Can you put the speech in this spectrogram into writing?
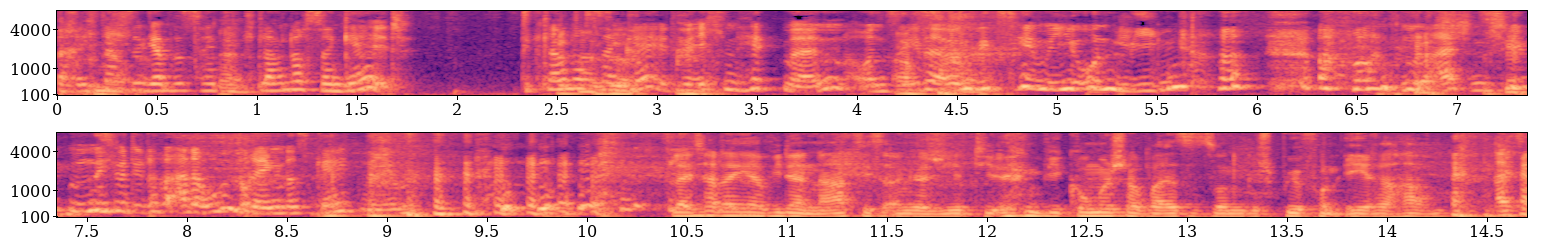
Ach, ich dachte die ganze Zeit, die klauen doch sein Geld. Die klauen sein Also- Geld. Wäre ich ein Hitman und sehe da irgendwie 10 Millionen liegen und einen alten Typen, ich würde die doch alle umbringen, das Geld nehmen. Vielleicht hat er ja wieder Nazis engagiert, die irgendwie komischerweise so ein Gespür von Ehre haben. Also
